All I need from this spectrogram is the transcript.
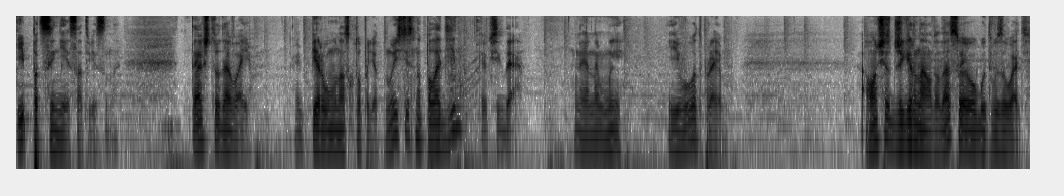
и по цене, соответственно. Так что давай. Первым у нас кто пойдет? Ну, естественно, паладин, как всегда Наверное, мы его отправим А он сейчас Джиггернаута, да, своего будет вызывать?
